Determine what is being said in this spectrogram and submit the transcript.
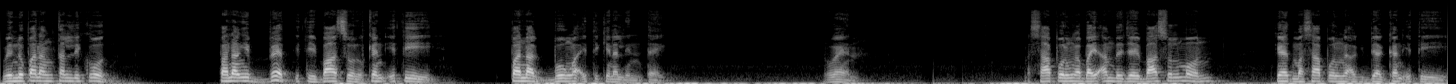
wenno panang talikod, panangibet iti basol ken iti panagbunga iti kinalinteg. Wen, masapol nga bayam da jay basol mon, kaya't masapol nga agbiag kan iti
